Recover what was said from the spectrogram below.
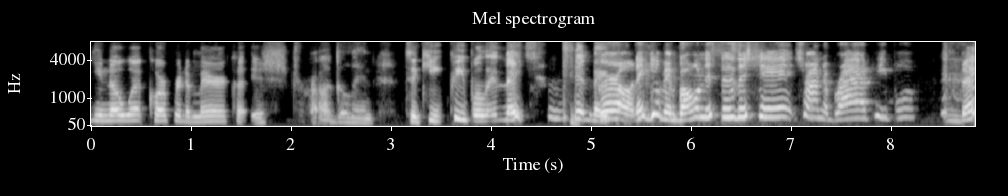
you know what? Corporate America is struggling to keep people in their girl, they giving bonuses and shit, trying to bribe people. They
